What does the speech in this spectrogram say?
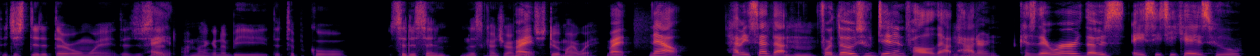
they just did it their own way. They just said, I'm not going to be the typical citizen in this country. I'm going to just do it my way. Right. Now, having said that, Mhm. for those who didn't follow that Mhm. pattern, because there were those ACTKs who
